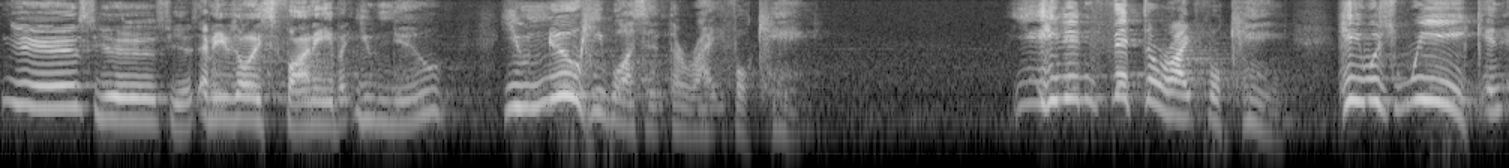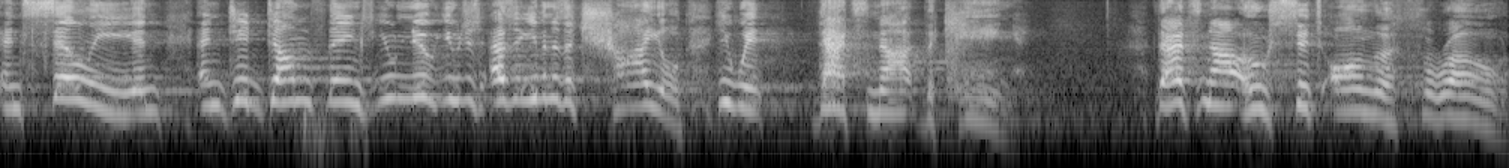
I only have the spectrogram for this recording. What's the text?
yes, yes, yes. I mean, he was always funny, but you knew you knew he wasn't the rightful king. He didn't fit the rightful king. He was weak and, and silly and, and did dumb things. You knew, you just, as even as a child, you went, that's not the king. That's not who sits on the throne.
